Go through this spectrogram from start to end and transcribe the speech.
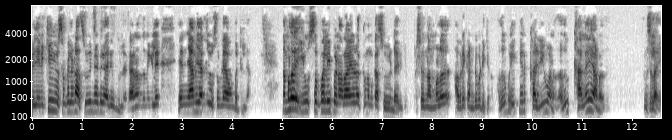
എനിക്കും യൂസഫ് അലിയുടെ അസൂയണ്ടായിട്ട് കാര്യമൊന്നുമില്ല. കാരണം എന്താണെന്നുണ്ടെങ്കിൽ ഞാൻ വിചാരിച്ച യൂസഫ് അലി ആവാൻ പറ്റില്ല. നമ്മൾ യൂസഫ് അലി പിണറായിയുടെ ഒക്കെ നമുക്ക് അസൂയ ഉണ്ടായിരിക്കും. പക്ഷെ നമ്മൾ അവരെ കണ്ടുപിടിക്കണം. അത് ഭയങ്കര കഴിവാണത്. അത് കലയാണത്. മനസ്സിലായ.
